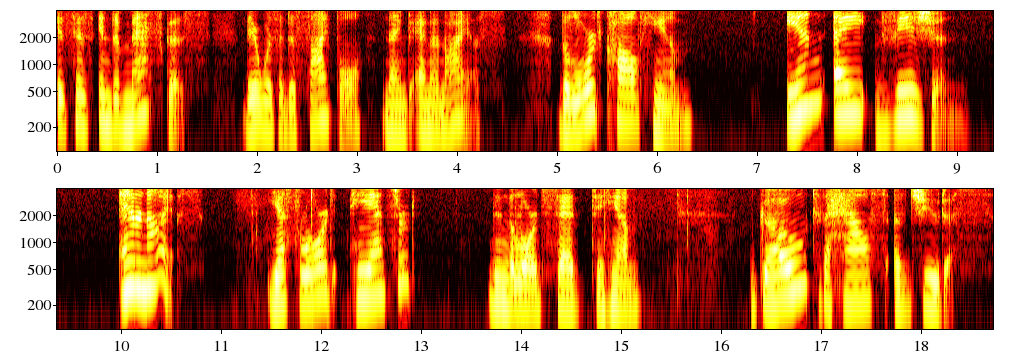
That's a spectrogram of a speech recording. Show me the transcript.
It says, In Damascus there was a disciple named Ananias. The Lord called him in a vision. Ananias. Yes, Lord, he answered. Then the Lord said to him, Go to the house of Judas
